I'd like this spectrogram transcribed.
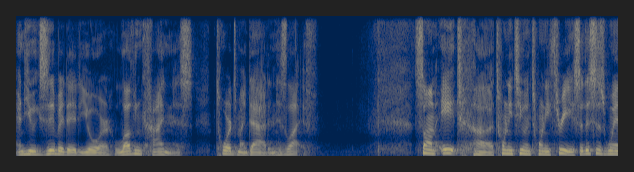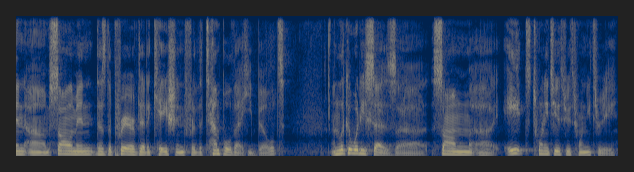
And you exhibited your loving kindness towards my dad in his life. Psalm 8, uh, 22 and 23. So, this is when um, Solomon does the prayer of dedication for the temple that he built. And look at what he says uh, Psalm uh, 8, 22 through 23.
